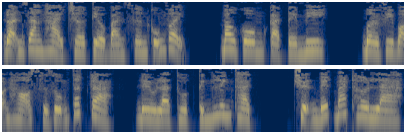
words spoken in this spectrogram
đoạn Giang Hải chờ tiểu bàn sơn cũng vậy, bao gồm cả tề mi, bởi vì bọn họ sử dụng tất cả, đều là thuộc tính linh thạch. Chuyện bết bát hơn là,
